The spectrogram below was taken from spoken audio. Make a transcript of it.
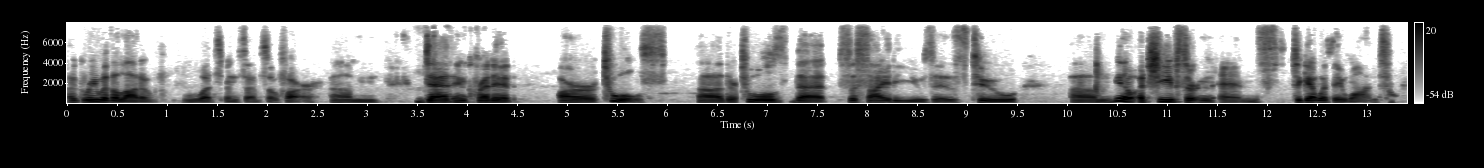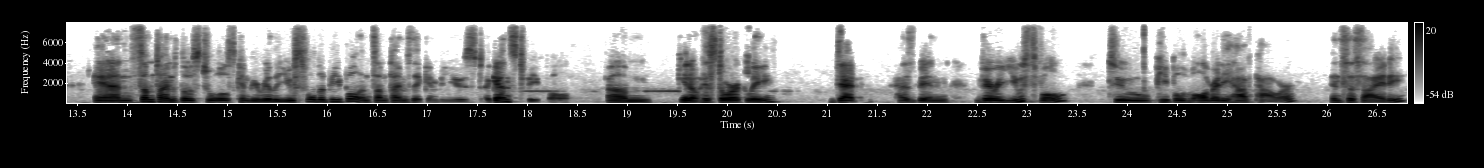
agree with a lot of what's been said so far. Um, debt and credit are tools. Uh, they're tools that society uses to, um, you know, achieve certain ends to get what they want. And sometimes those tools can be really useful to people, and sometimes they can be used against people. Um, you know, historically, debt has been very useful to people who already have power in society.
